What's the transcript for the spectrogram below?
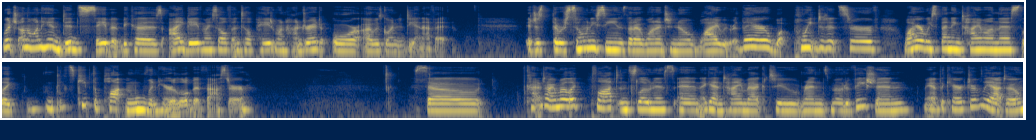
which on the one hand did save it because I gave myself until page 100 or I was going to DNF it. It just there were so many scenes that I wanted to know why we were there, what point did it serve, why are we spending time on this? Like let's keep the plot moving here a little bit faster. So kind of talking about like plot and slowness, and again, tying back to Ren's motivation, we have the character of Leato,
